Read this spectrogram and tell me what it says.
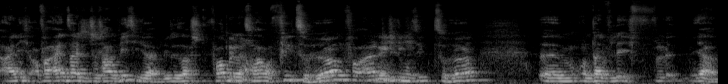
eigentlich auf der einen Seite total wichtiger, wie du sagst, Vorbilder genau. zu haben, viel zu hören vor allem, die Musik zu hören. ähm, und dann vielleicht, ja,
